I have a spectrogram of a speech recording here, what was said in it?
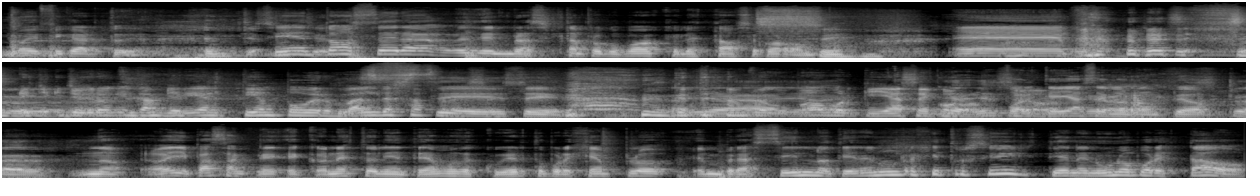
modificar tu identidad. Entiendo, Sí, entiendo. entonces era. En Brasil están preocupados que el Estado se corrompa. Sí. Eh, Yo, yo creo que cambiaría el tiempo verbal de esa sí, frase. sí. que Ya, están preocupados ya. porque ya se Ya, corrompió. Porque ya se corrompió. Claro. No, oye, pasa que eh, con esto de la identidad hemos descubierto, por ejemplo, en Brasil no tienen un registro civil, tienen uno por estado.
